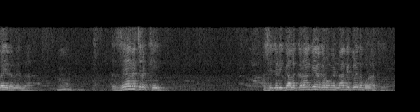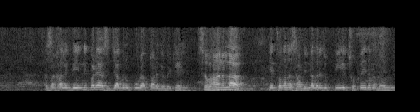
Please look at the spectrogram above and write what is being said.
ہی رہے گا۔ ذہن چ رکھی اسی جڑی گل کران گے اگر انہیں نہ نکلے تو مڑا کی؟ اساں خالی دین نہیں پڑھیا اس جگ نو پورا پڑھ کے بیٹھے سبحان اللہ۔ اتوں کا نہ ساری نظر چ پیر چھپے تو نہ مولوی۔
